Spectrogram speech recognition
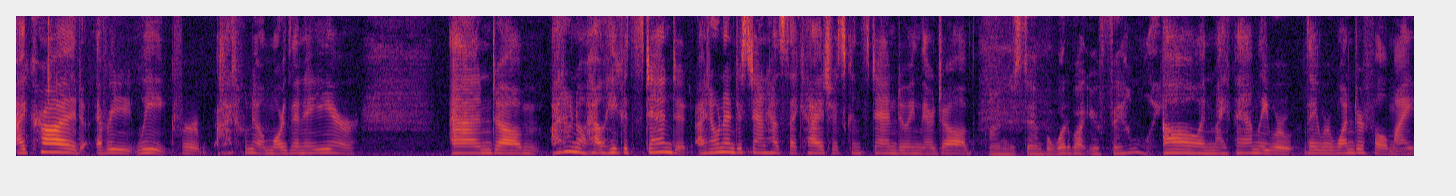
I cried every week for, I don't know, more than a year. And um, I don't know how he could stand it. I don't understand how psychiatrists can stand doing their job. I understand. But what about your family? Oh, and my family were, they were wonderful. My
